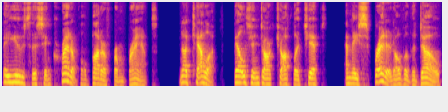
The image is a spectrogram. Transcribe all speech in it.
They use this incredible butter from France, Nutella, Belgian dark chocolate chips, and they spread it over the dough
